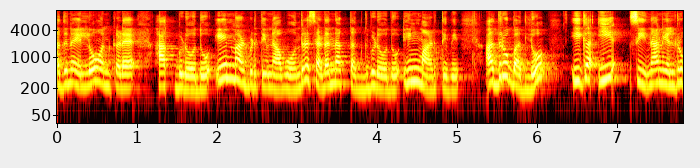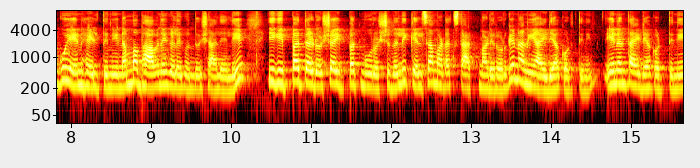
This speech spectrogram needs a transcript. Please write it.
ಅದನ್ನು ಎಲ್ಲೋ ಒಂದು ಕಡೆ ಹಾಕ್ಬಿಡೋದು. ಏನು ಮಾಡಿಬಿಡ್ತೀವಿ ನಾವು ಅಂದರೆ ಸಡನ್ನಾಗಿ ತೆಗೆದುಬಿಡೋದು. ಹಿಂಗೆ ಮಾಡ್ತೀವಿ. ಅದ್ರ ಬದಲು ಈಗ ಈ ಸಿ ನಾನು ಎಲ್ರಿಗೂ ಏನು ಹೇಳ್ತೀನಿ, ನಮ್ಮ ಭಾವನೆಗಳಿಗೊಂದು ಶಾಲೆಯಲ್ಲಿ ಈಗ ಇಪ್ಪತ್ತೆರಡು ವರ್ಷ, ಇಪ್ಪತ್ತ್ಮೂರು ವರ್ಷದಲ್ಲಿ ಕೆಲಸ ಮಾಡೋಕ್ಕೆ ಸ್ಟಾರ್ಟ್ ಮಾಡಿರೋರಿಗೆ ನಾನು ಈ ಐಡಿಯಾ ಕೊಡ್ತೀನಿ. ಏನಂತ ಐಡಿಯಾ ಕೊಡ್ತೀನಿ?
